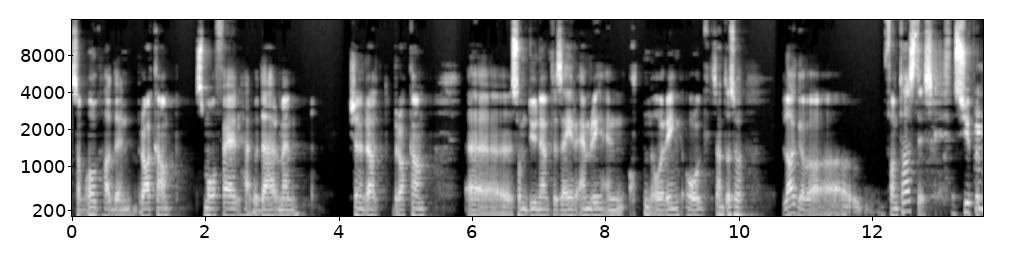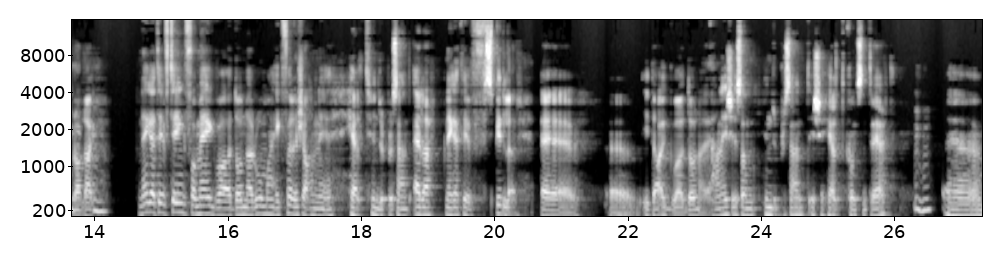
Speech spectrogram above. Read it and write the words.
som òg hadde en bra kamp. Små feil her og der, men generelt bra kamp. Eh, som du nevnte, Zair Emry, en 18-åring òg. Altså, laget var fantastisk. Superbra lag. Mhm. Negativ ting for meg var Donna Roma. Jeg føler ikke han er helt 100% Eller negativ spiller. Uh, uh, I dag var Donna Han er ikke sånn 100% ikke helt konsentrert. Mhm. Eh,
